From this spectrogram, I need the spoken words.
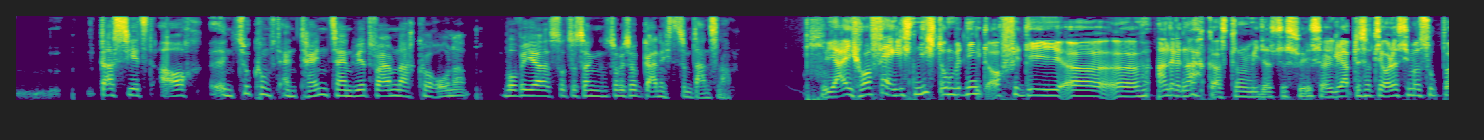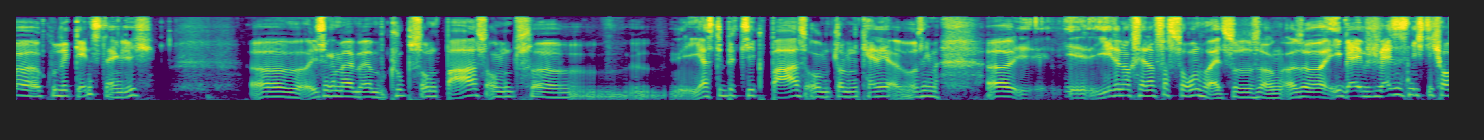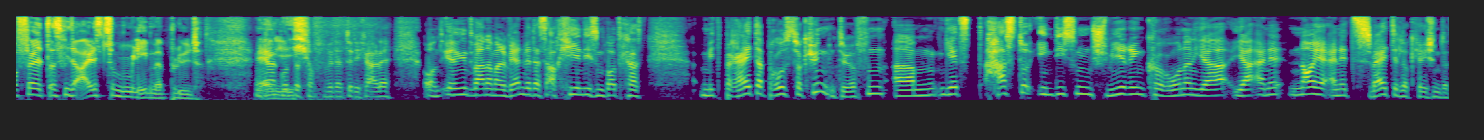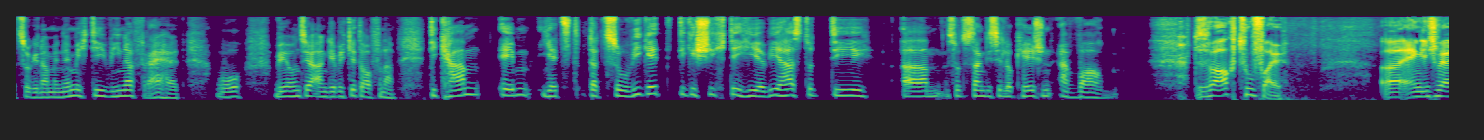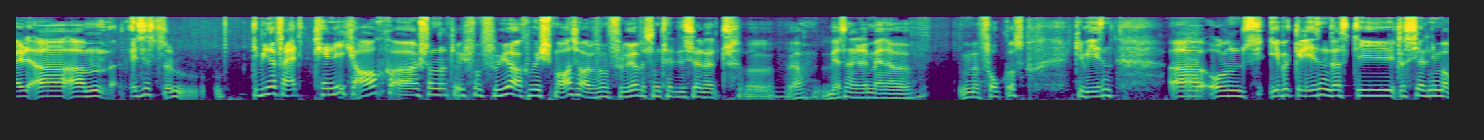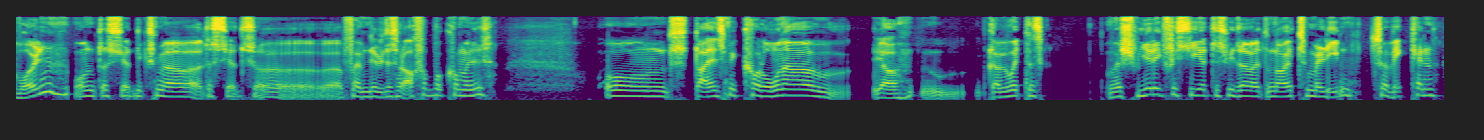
das jetzt auch in Zukunft ein Trend sein wird, vor allem nach Corona, wo wir ja sozusagen sowieso gar nichts zum Tanzen haben? Ja, ich hoffe eigentlich nicht unbedingt auch für die äh, äh andere Nachgastronomie, dass das so ist. Ich glaube, das hat sich alles immer super gut ergänzt eigentlich äh, ich sage mal, Clubs und Bars und äh, erste Bezirk Bars und dann keine, was immer, äh, jeder nach seiner Fasson halt sozusagen. Also ich, ich, weiß es nicht, ich hoffe, dass wieder alles zum Leben erblüht. Ja eigentlich. gut, das hoffen wir natürlich alle. Und irgendwann einmal werden wir das auch hier in diesem Podcast mit breiter Brust verkünden dürfen. Ähm, jetzt hast du in diesem schwierigen Corona-Jahr ja eine neue, eine zweite Location dazu genommen, nämlich die Wiener Freiheit, wo wir uns ja angeblich getroffen haben. Die kam eben jetzt dazu. Wie geht die Geschichte hier? Wie hast du die ähm, sozusagen diese Location erworben? Das war auch Zufall. Äh, eigentlich, weil äh, ähm, es ist die Wiener Freiheit kenne ich auch äh, schon natürlich von früher, auch wie Schmaus war von früher, weil sonst hätte es ja nicht, äh, ja, wäre es nicht in, meiner, meinem Fokus gewesen. Äh, und ich habe gelesen, dass die, dass sie halt nicht mehr wollen und dass sie halt nichts mehr, dass sie halt, äh, vor allem das Rauchverbot gekommen ist. Und dann jetzt mit Corona, ja, glaube ich, wollten das war schwierig für sie, das wieder halt neu zum Leben zu erwecken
